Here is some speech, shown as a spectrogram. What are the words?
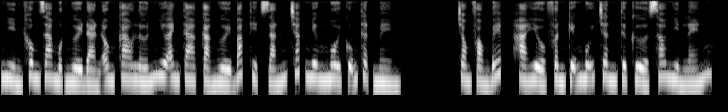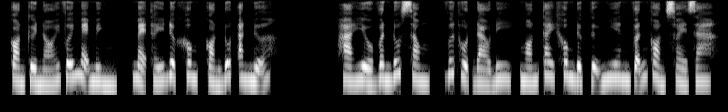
nhìn không ra một người đàn ông cao lớn như anh ta cả người bắp thịt rắn chắc nhưng môi cũng thật mềm. Trong phòng bếp, Hà Hiểu phân kiễng mũi chân từ cửa sau nhìn lén, còn cười nói với mẹ mình, mẹ thấy được không, còn đốt ăn nữa. Hà Hiểu Vân đốt xong, vứt hột đào đi, ngón tay không được tự nhiên vẫn còn xòe ra.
